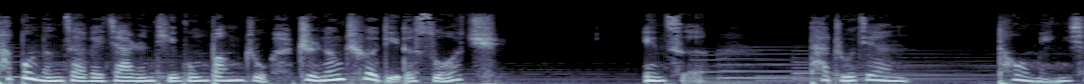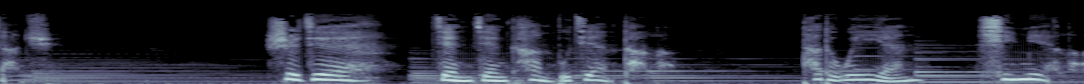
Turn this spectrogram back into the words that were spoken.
他不能再为家人提供帮助，只能彻底的索取。因此，他逐渐透明下去。世界渐渐看不见他了，他的威严熄灭了，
